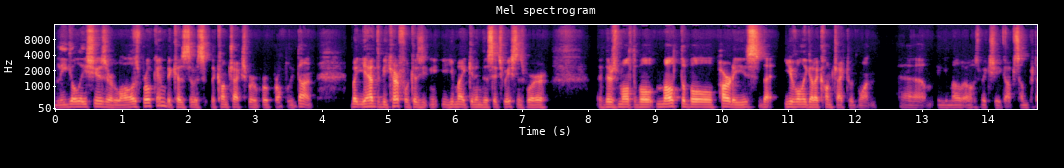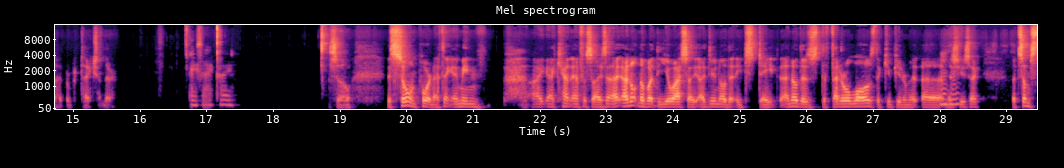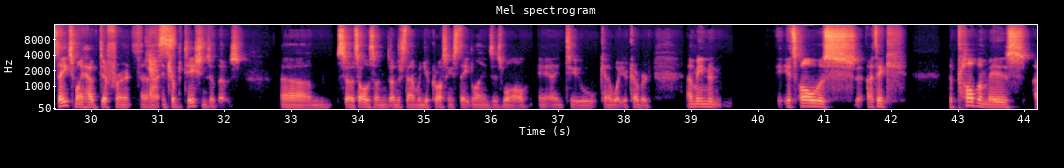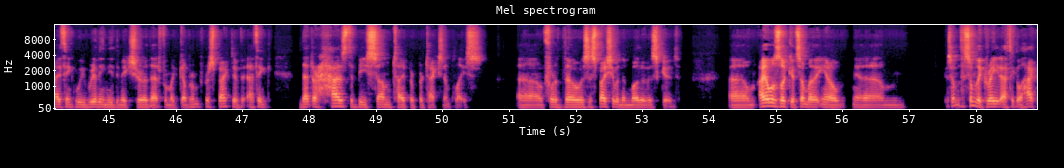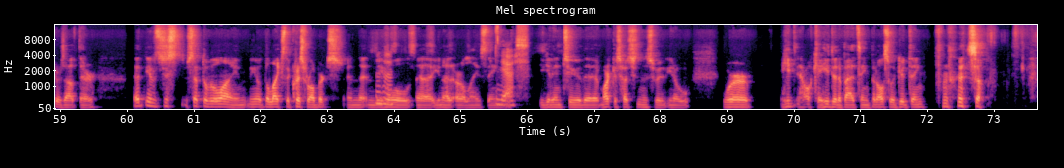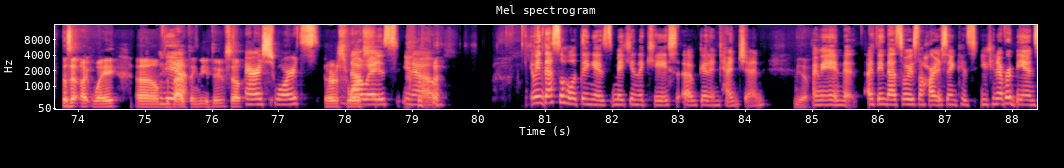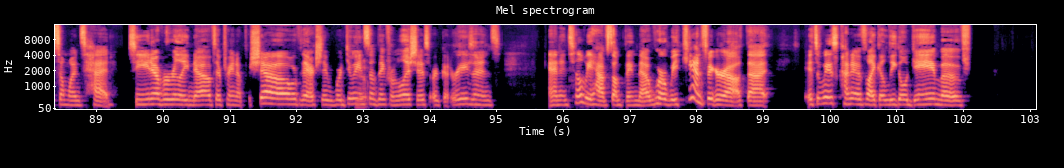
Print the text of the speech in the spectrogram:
legal issues or laws broken because there was the contracts were, were properly done. But you have to be careful because you, you might get into situations where there's multiple multiple parties that you've only got a contract with one. Um, you might always make sure you got some type of protection there. Exactly. So it's so important. I think. I mean, I, I can't emphasize. I, I don't know about the U.S. I, I, do know that each state. I know there's the federal laws, the Computer uh, mm-hmm. Misuse Act, but some states might have different uh, yes. interpretations of those. Um, so it's always to understand when you're crossing state lines as well into kind of what you're covered. I mean, it's always, I think the problem is, I think we really need to make sure that from a government perspective, I think that there has to be some type of protection in place uh, for those, especially when the motive is good. Um, I always look at some of the, you know, um, some some of the great ethical hackers out there that you know just stepped over the line. You know, the likes of Chris Roberts and the, and the mm-hmm. whole uh, United Airlines thing. Yes, you get into the Marcus Hutchins, with you know, where he okay he did a bad thing, but also a good thing. so does it outweigh um, the yeah. bad thing that you do? So Aaron Swartz Aaron Swartz, that was you know, I mean that's the whole thing is making the case of good intention. Yeah, I mean I think that's always the hardest thing because you can never be in someone's head. So you never really know if they're putting up a show or if they actually were doing yep. something for malicious or good reasons. And until we have something that where we can figure out that it's always kind of like a legal game of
